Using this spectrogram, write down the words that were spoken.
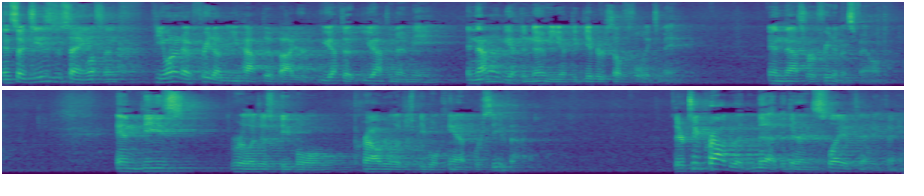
And so Jesus is saying, listen, if you want to know freedom, you have to abide your, you have to, you have to know me. And not only do you have to know me, you have to give yourself fully to me. And that's where freedom is found. And these religious people, proud religious people, can't receive that. They're too proud to admit that they're enslaved to anything.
